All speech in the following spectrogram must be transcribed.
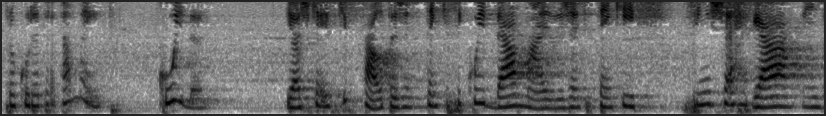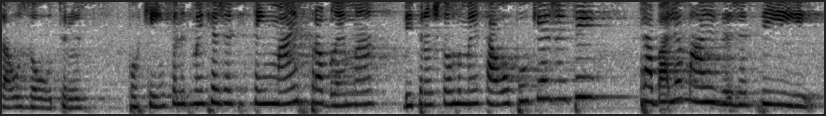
Procura tratamento. Cuida. E eu acho que é isso que falta. A gente tem que se cuidar mais, a gente tem que se enxergar uns aos outros. Porque, infelizmente, a gente tem mais problema de transtorno mental porque a gente trabalha mais, a gente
